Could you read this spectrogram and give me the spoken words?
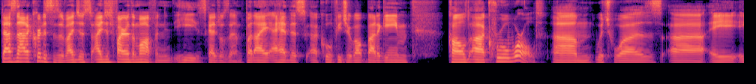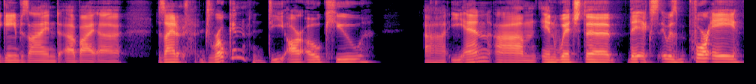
that's not a criticism. I just I just fire them off and he schedules them. But I, I had this uh, cool feature about a game called uh, Cruel World, um, which was uh, a a game designed uh, by uh, designer Droqen D R O Q uh, E N, um, in which the they ex- it was for a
